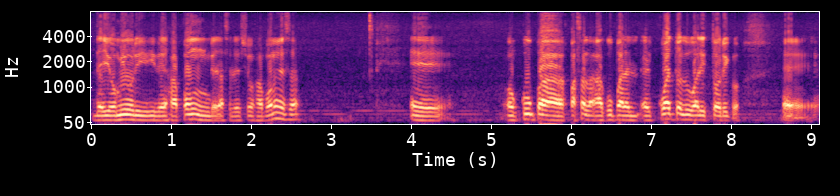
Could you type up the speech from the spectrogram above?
de Yomiuri y de Japón, de la selección japonesa, eh, ocupa, pasa a ocupar el, cuarto lugar histórico eh,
